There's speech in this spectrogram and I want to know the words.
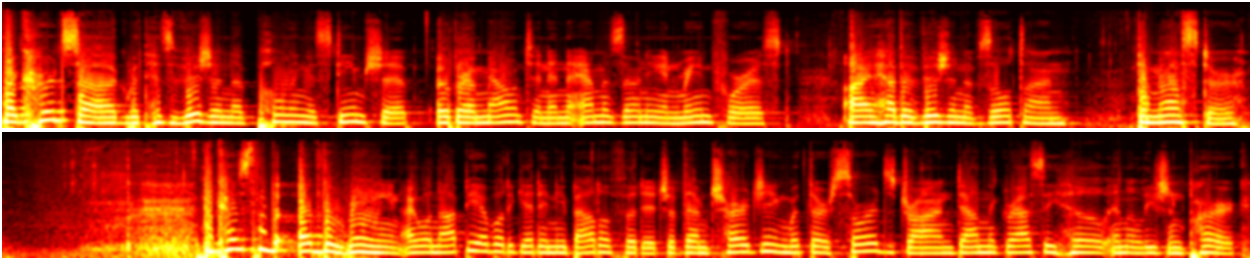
Like Herzog with his vision of pulling a steamship over a mountain in the Amazonian rainforest, I have a vision of Zoltan, the master. Because of the rain, I will not be able to get any battle footage of them charging with their swords drawn down the grassy hill in Elysian Park,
